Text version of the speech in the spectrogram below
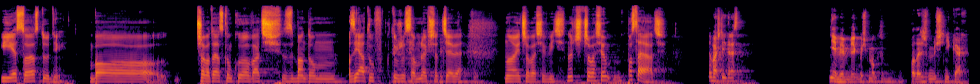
I jest coraz trudniej, bo trzeba teraz konkurować z bandą Azjatów, którzy są lepsi od ciebie. No i trzeba się bić. Znaczy trzeba się postarać. No właśnie, teraz nie wiem, jakbyś mógł podać w myślnikach.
